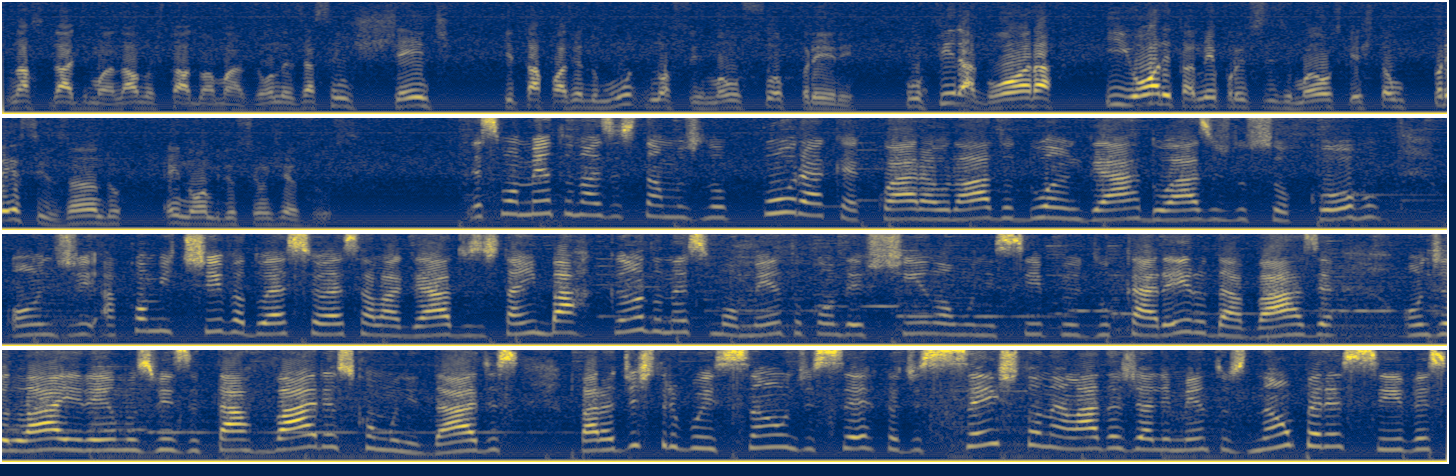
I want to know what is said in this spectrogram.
na cidade de Manaus, no estado do Amazonas, essa enchente que está fazendo muitos nossos irmãos sofrerem. Confira agora e ore também por esses irmãos que estão precisando em nome do Senhor Jesus. Nesse momento nós estamos no Puraquequara, ao lado do hangar do Asas do Socorro, onde a comitiva do SOS Alagados está embarcando nesse momento com destino ao município do Careiro da Várzea, onde lá iremos visitar várias comunidades para distribuição de cerca de 6 toneladas de alimentos não perecíveis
